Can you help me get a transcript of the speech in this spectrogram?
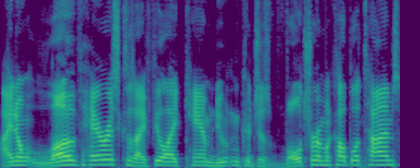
I don't love Harris because I feel like Cam Newton could just vulture him a couple of times,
